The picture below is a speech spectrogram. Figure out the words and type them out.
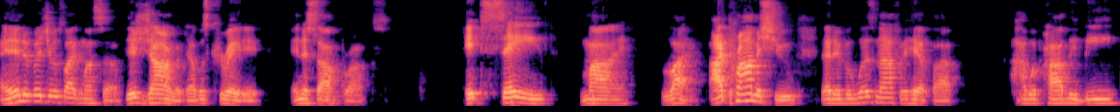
and individuals like myself, this genre that was created in the South Bronx, it saved my life. I promise you that if it was not for hip hop, I would probably be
